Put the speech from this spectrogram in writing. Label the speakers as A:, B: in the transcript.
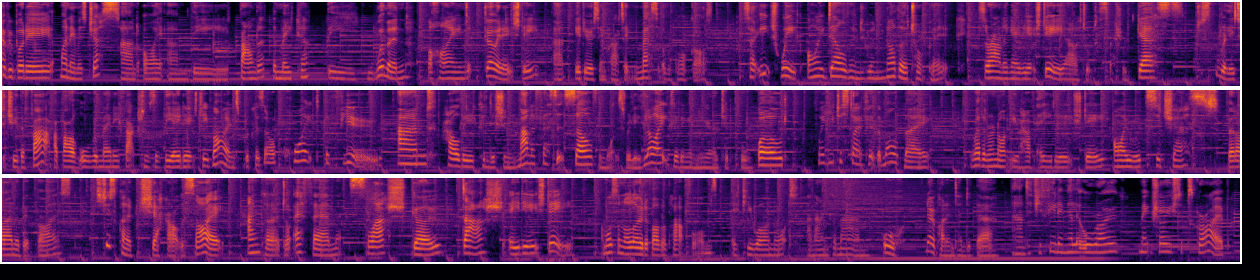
A: Hi, everybody. My name is Jess, and I am the founder, the maker, the woman behind Go ADHD, an idiosyncratic mess of a podcast. So each week, I delve into another topic surrounding ADHD. I talk to special guests, just really to chew the fat about all the many factions of the ADHD mind, because there are quite a few, and how the condition manifests itself and what it's really like living in a neurotypical world where you just don't fit the mold, mate. Whether or not you have ADHD, I would suggest, but I am a bit biased, to just kind of check out the site anchor.fm slash go dash ADHD. I'm also on a load of other platforms if you are not an anchor man. Oh, no pun intended there. And if you're feeling a little rogue, make sure you subscribe.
